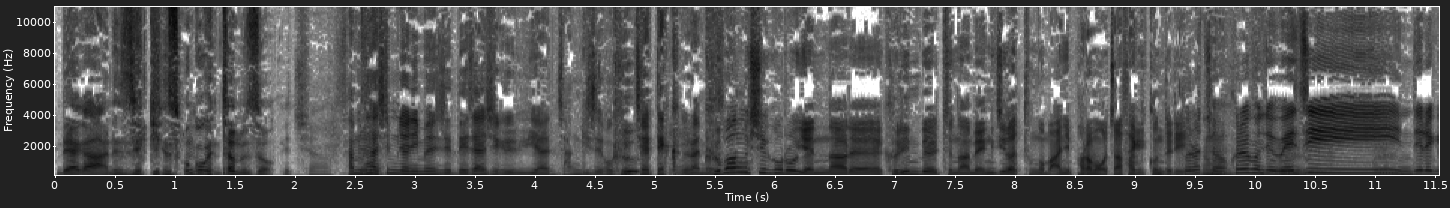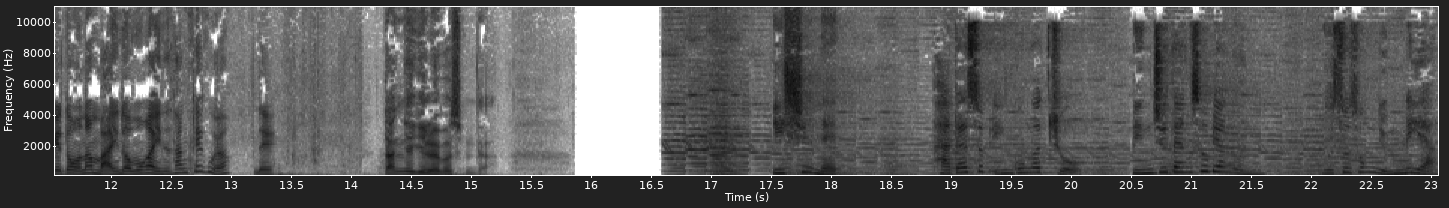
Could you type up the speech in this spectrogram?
내가 아는 새끼는 성공했다면서. 그렇죠. 3, 40년이면 이제 내 자식을 위한 장기적 그- 재테크를 하면서 그 방식으로 옛날에 그린벨트나 맹지 같은 거 많이 팔아먹었잖아, 사기꾼들이. 그렇죠. 음. 그리고 이제 외지인들에게도 워낙 많이 넘어가 있는 상태고요. 네. 땅 얘기를 해봤습니다. 이슈넷 바다숲 인공어초 민주당 소병훈 무소속 윤미향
